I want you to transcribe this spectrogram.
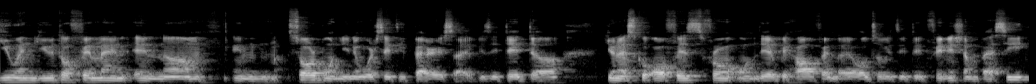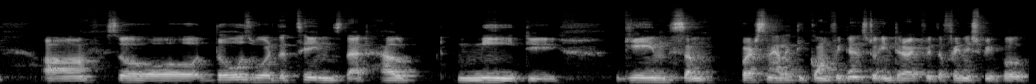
UN Youth of Finland in um, in Sorbonne University, Paris. I visited uh, UNESCO office from on their behalf, and I also visited Finnish embassy. Uh, so those were the things that helped me to gain some personality confidence to interact with the Finnish people,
